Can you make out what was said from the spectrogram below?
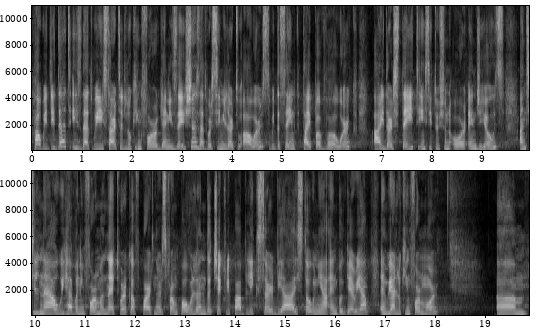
how we did that is that we started looking for organizations that were similar to ours with the same type of uh, work, either state, institution, or NGOs. Until now, we have an informal network of partners from Poland, the Czech Republic, Serbia, Estonia, and Bulgaria, and we are looking for more. Um,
